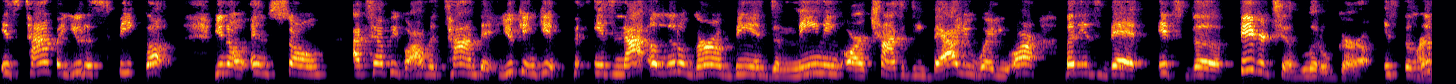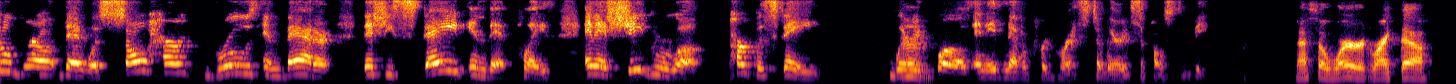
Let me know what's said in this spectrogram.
It's time for you to speak up you know and so I tell people all the time that you can get, it's not a little girl being demeaning or trying to devalue where you are, but it's that, it's the figurative little girl. It's the right. little girl that was so hurt, bruised, and battered that she stayed in that place. And as she grew up, purpose stayed where mm. it was and it never progressed to where it's supposed to be. That's a word right there.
